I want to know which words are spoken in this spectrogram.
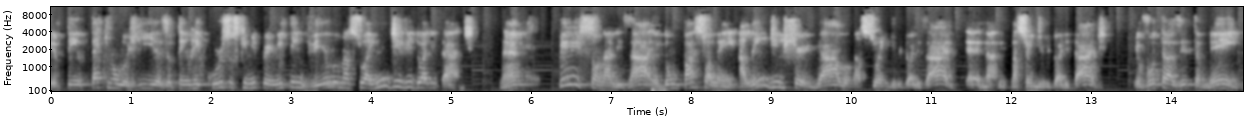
eu tenho tecnologias, eu tenho recursos que me permitem vê-lo na sua individualidade, né? Personalizar, eu dou um passo além. Além de enxergá-lo na sua individualidade, é, na, na sua individualidade, eu vou trazer também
